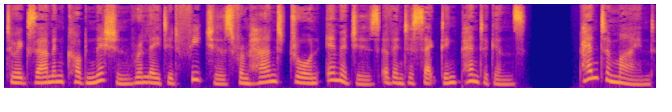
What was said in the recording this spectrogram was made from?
to examine cognition related features from hand drawn images of intersecting pentagons. PentaMind,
